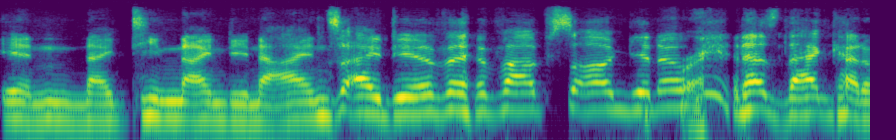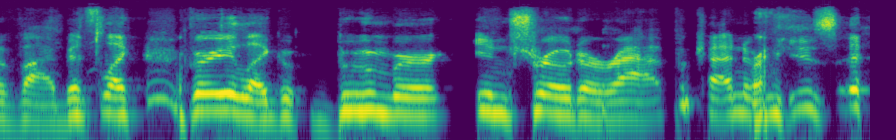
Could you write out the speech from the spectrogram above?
in 1999's idea of a hip hop song. You know, Right. it has that kind of vibe. It's like very like boomer intro to rap kind of Right. music.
